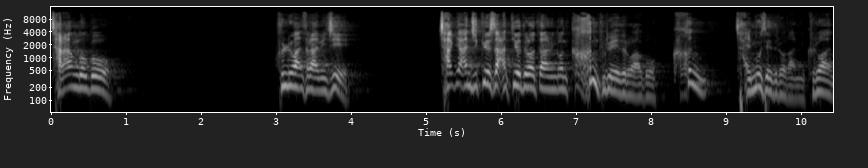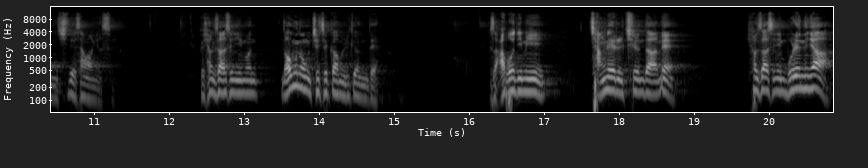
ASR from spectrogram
잘한 거고 훌륭한 사람이지 자기 안 죽기 위해서 안 뛰어들었다는 건 큰 불효에 들어가고 큰 잘못에 들어가는 그러한 시대 상황이었어요. 현사 스님은 너무너무 죄책감을 느꼈는데 그래서 아버님이 장례를 치른 다음에 현사 스님 뭘 했느냐?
